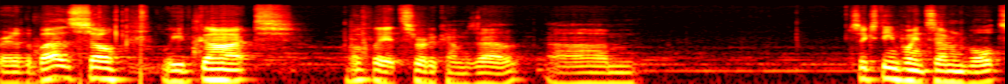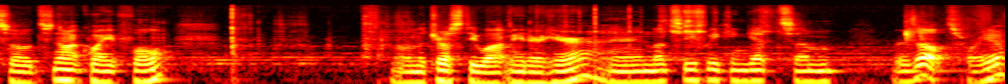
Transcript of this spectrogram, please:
Rid of the buzz. So we've got, hopefully it sort of comes out, 16.7 um, volts, so it's not quite full on the trusty watt meter here. And let's see if we can get some results for you.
